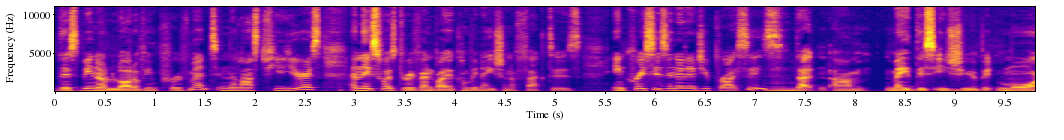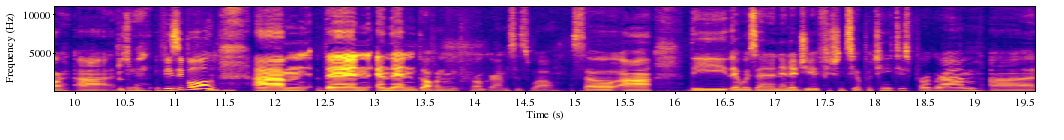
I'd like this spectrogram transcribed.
there's been a lot of improvement in the last few years, and this was driven by a combination of factors: increases in energy prices mm-hmm. that um, made this issue a bit more uh, visible, visible mm-hmm. um, then and then government programs as well. So uh, the there was an energy Energy Efficiency Opportunities Program, uh,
